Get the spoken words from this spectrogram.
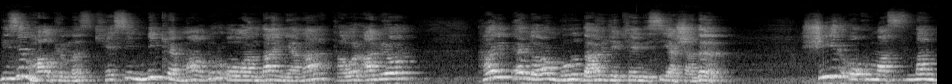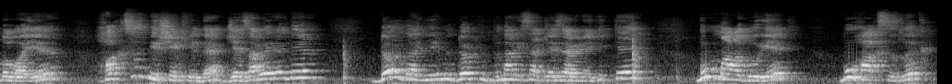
Bizim halkımız kesinlikle mağdur olandan yana tavır alıyor. Tayyip Erdoğan bunu daha önce kendisi yaşadı. Şiir okumasından dolayı haksız bir şekilde ceza verildi. 4 ay 24 gün Pınarhisar cezaevine gitti. Bu mağduriyet, bu haksızlık,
